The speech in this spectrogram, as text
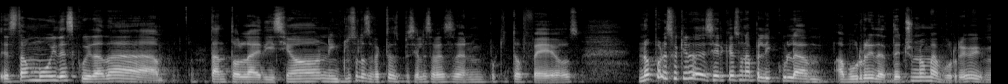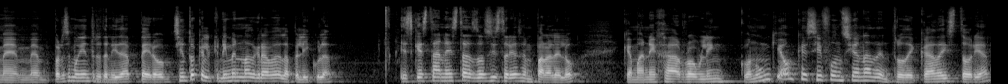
está muy descuidada tanto la edición, incluso los efectos especiales a veces se ven un poquito feos. No por eso quiero decir que es una película aburrida, de hecho no me aburrió y me, me parece muy entretenida, pero siento que el crimen más grave de la película es que están estas dos historias en paralelo que maneja Rowling con un guion que sí funciona dentro de cada historia.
